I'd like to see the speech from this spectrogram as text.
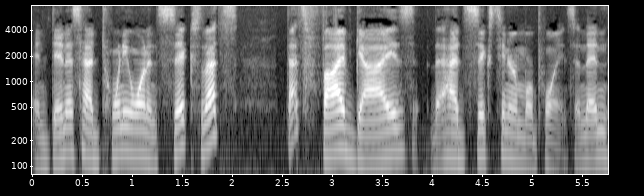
and Dennis had 21 and 6. So that's that's five guys that had 16 or more points. And then,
